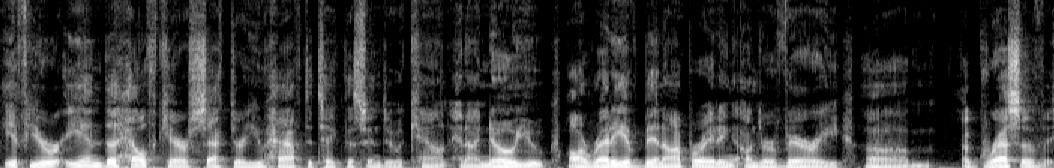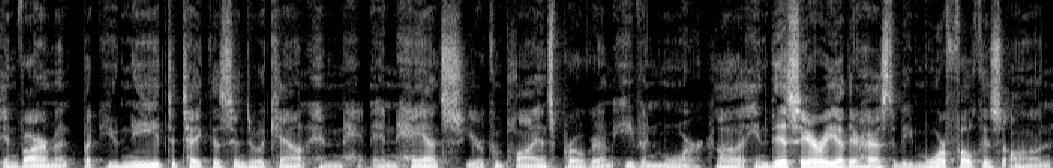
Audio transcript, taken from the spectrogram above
if you're in the healthcare sector, you have to take this into account. And I know you already have been operating under a very um, aggressive environment, but you need to take this into account and enhance your compliance program even more. Uh, in this area, there has to be more focus on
